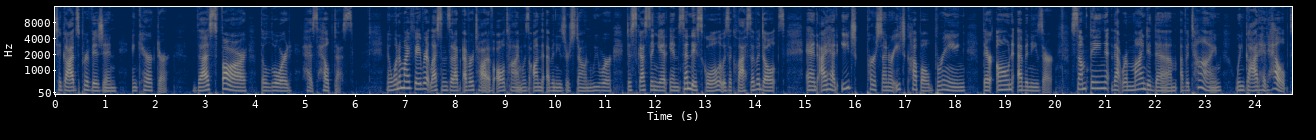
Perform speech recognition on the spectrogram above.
to God's provision and character. Thus far, the Lord has helped us. Now, one of my favorite lessons that I've ever taught of all time was on the Ebenezer Stone. We were discussing it in Sunday school. It was a class of adults, and I had each person or each couple bring their own Ebenezer, something that reminded them of a time when God had helped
